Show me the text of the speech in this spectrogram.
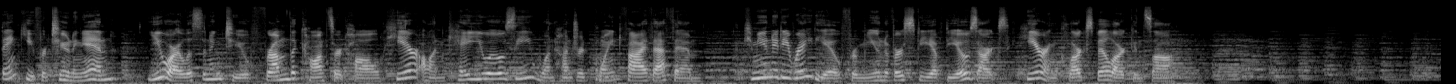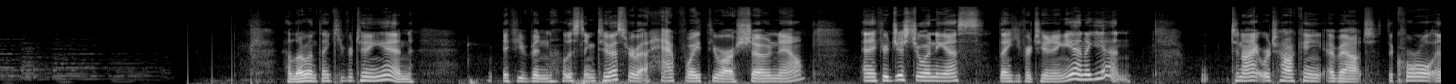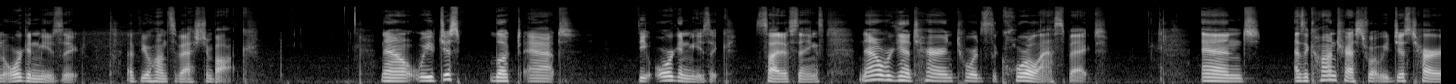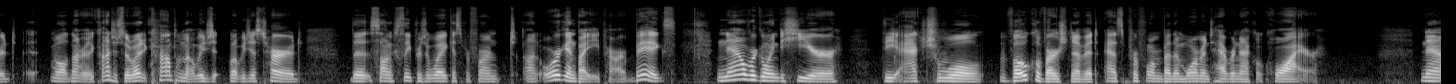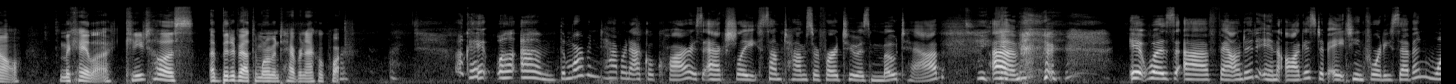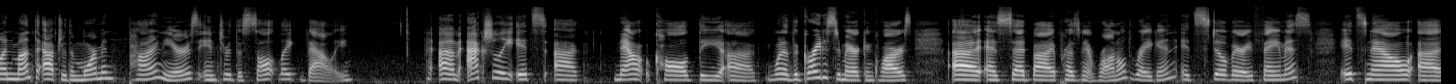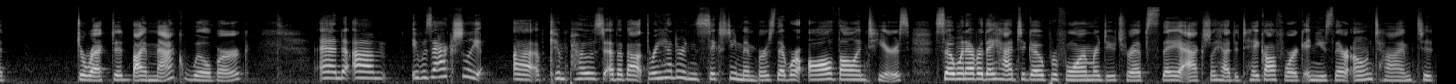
Thank you for tuning in. You are listening to From the Concert Hall here on KUOZ 100.5 FM, community radio from University of the Ozarks here in Clarksville, Arkansas. Hello, and thank you for tuning in. If you've been listening to us, we're about halfway through our show now. And if you're just joining us, thank you for tuning in again. Tonight we're talking about the choral and organ music of Johann Sebastian Bach. Now, we've just looked at the organ music side of things. Now we're going to turn towards the choral aspect. And as a contrast to what we just heard, well, not really contrast, but a way to complement we, ju- what we just heard, the song Sleepers Awake is performed on organ by E. Power Biggs. Now we're going to hear the actual vocal version of it as performed by the Mormon Tabernacle Choir. Now, Michaela, can you tell us a bit about the Mormon Tabernacle Choir? Okay, well, um, the Mormon Tabernacle Choir is actually sometimes referred to as MOTAB. Um, it was uh, founded in August of 1847, one month after the Mormon pioneers entered the Salt Lake Valley. Um, actually, it's uh, now called the uh, one of the greatest American choirs, uh, as said by President Ronald Reagan. It's still very famous. It's now uh, directed by Mack Wilberg, and um, it was actually. Uh, composed of about 360 members that were all volunteers. So, whenever they had to go perform or do trips, they actually had to take off work and use their own time to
